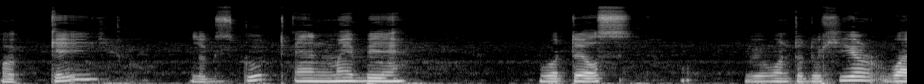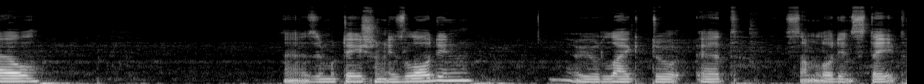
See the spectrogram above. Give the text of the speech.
Okay, looks good. And maybe what else we want to do here while uh, the mutation is loading. We would like to add some loading state.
